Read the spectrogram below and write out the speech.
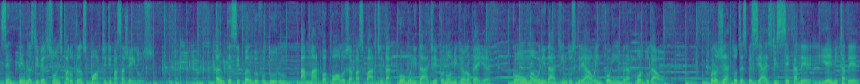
centenas de versões para o transporte de passageiros. Antecipando o futuro, a Marco Polo já faz parte da Comunidade Econômica Europeia, com uma unidade industrial em Coimbra, Portugal. Projetos especiais de CKD e MKD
